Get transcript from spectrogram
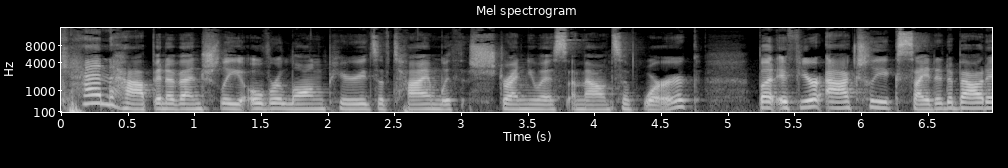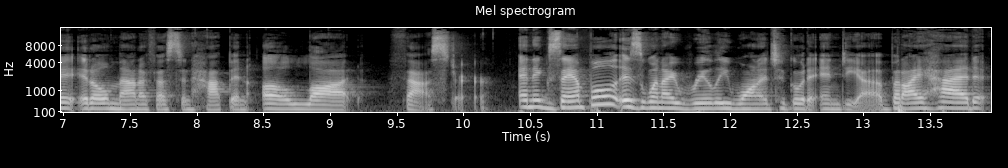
can happen eventually over long periods of time with strenuous amounts of work. But if you're actually excited about it, it'll manifest and happen a lot faster. An example is when I really wanted to go to India, but I had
